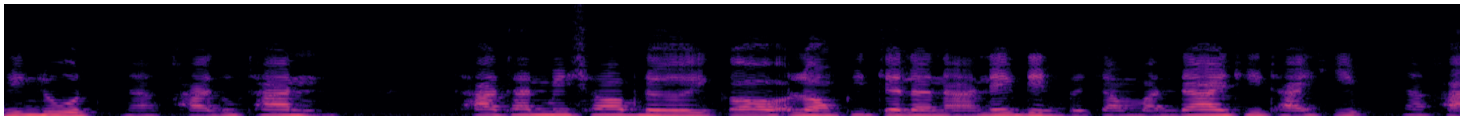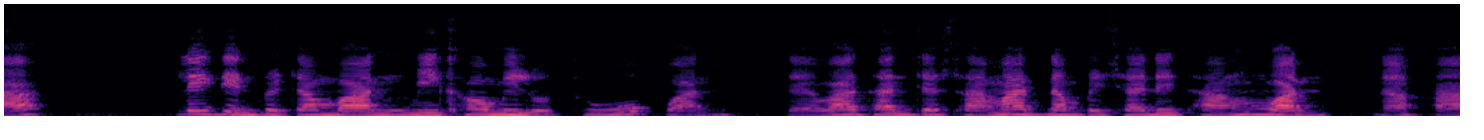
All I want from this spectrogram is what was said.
วิ่งรูดนะคะทุกท่าน ถ้าท่านไม่ชอบเลยก็ลองพิจารณาเลขเด่นประจำวันได้ที่ท้ายคลิปนะคะ เลขเด่นประจำวันมีเข้ามีหลุดทุกวัน แต่ว่าท่านจะสามารถนำไปใช้ได้ทั้งวันนะคะ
